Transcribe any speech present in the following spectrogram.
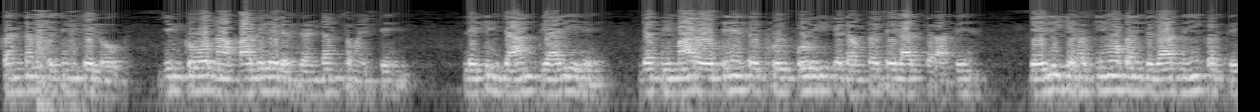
کنڈم قسم کے لوگ، جن کو وہ ناقابل ریفرینڈم سمجھتے ہیں۔ لیکن جان پیاری ہے، جب بیمار ہوتے ہیں تو پھول پھول ہی کے ڈاکٹر سے علاج کراتے ہیں۔ دہلی کے حکیموں کا انتظار نہیں کرتے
